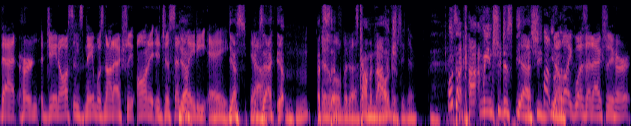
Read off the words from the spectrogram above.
that her Jane Austen's name was not actually on it? It just said Yeah. Lady A. yes, Yeah. exactly. Yep. hmm That's, There's a little bit of common knowledge. there. Well, it's not. Com- I mean, she just, yeah, she, But, you but know, like, was that actually her?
